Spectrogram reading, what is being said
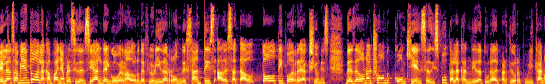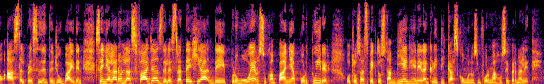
El lanzamiento de la campaña presidencial del gobernador de Florida, Ron DeSantis, ha desatado todo tipo de reacciones, desde Donald Trump, con quien se disputa la candidatura del Partido Republicano, hasta el presidente Joe Biden, señalaron las fallas de la estrategia de promover su campaña por Twitter. Otros aspectos también generan críticas, como nos informa José Pernalete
